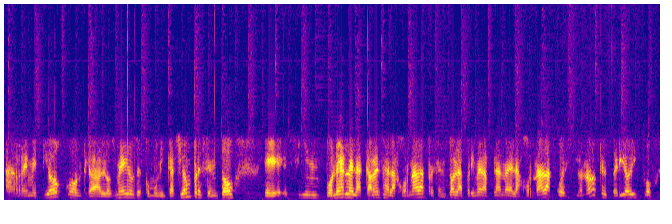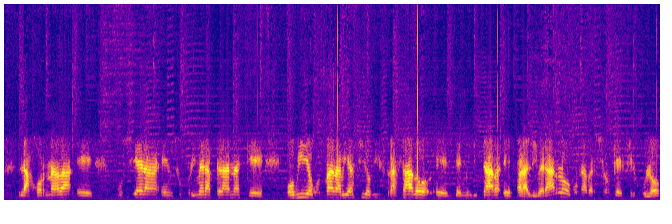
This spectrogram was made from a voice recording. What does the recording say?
arremetió contra los medios de comunicación, presentó, eh, sin ponerle la cabeza de la jornada, presentó la primera plana de la jornada, cuestionó que el periódico La Jornada eh, pusiera en su primera plana que Ovidio Guzmán había sido disfrazado de militar para liberarlo, una versión que circuló eh,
